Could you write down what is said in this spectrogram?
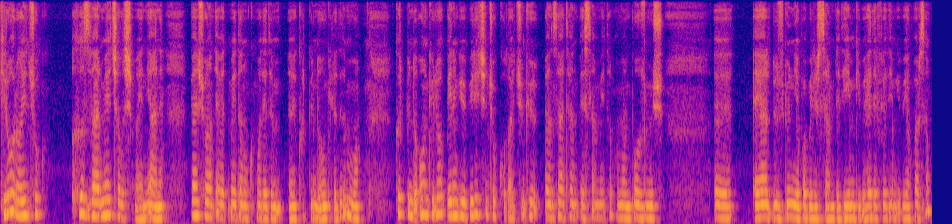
kilo olayını çok hız vermeye çalışmayın. Yani ben şu an evet meydan okuma dedim 40 e, günde 10 kilo dedim ama 40 günde 10 kilo benim gibi biri için çok kolay. Çünkü ben zaten beslenmeyi tamamen bozmuş. E, eğer düzgün yapabilirsem dediğim gibi hedeflediğim gibi yaparsam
